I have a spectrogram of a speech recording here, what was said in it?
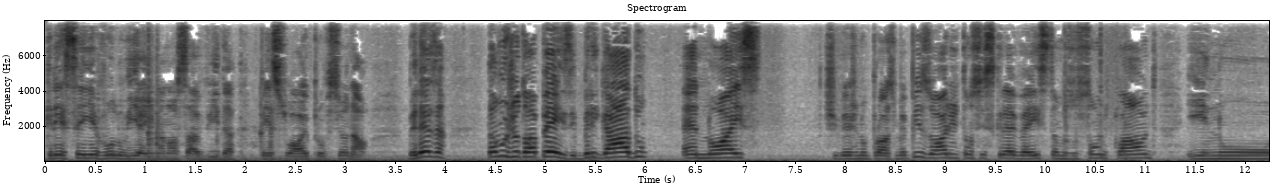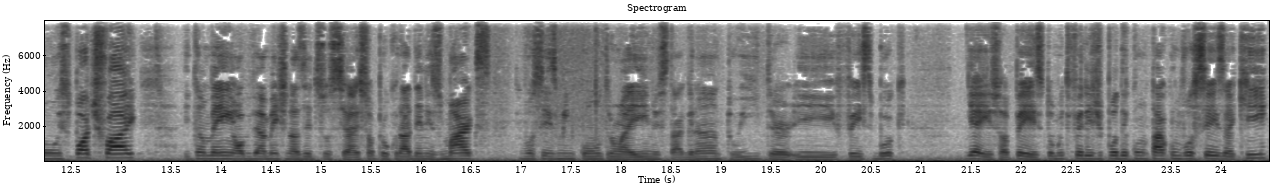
crescer e evoluir aí na nossa vida pessoal e profissional. Beleza? Tamo junto, rapaz. Obrigado. É nós. Te vejo no próximo episódio. Então se inscreve aí, estamos no SoundCloud e no Spotify. E também, obviamente, nas redes sociais, só procurar Denis Marques, que vocês me encontram aí no Instagram, Twitter e Facebook. E é isso, rapaz. Estou muito feliz de poder contar com vocês aqui.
